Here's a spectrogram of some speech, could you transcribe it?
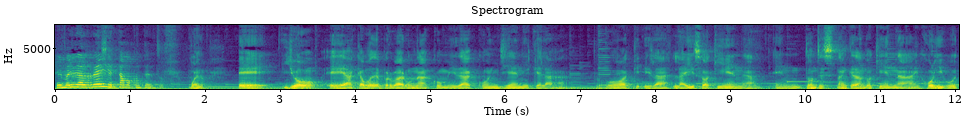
el Marina del Rey y estamos contentos. Bueno, eh, yo eh, acabo de probar una comida con Jenny que la o aquí, la, la, hizo aquí en, ah, en, donde se están quedando aquí en, ah, en, Hollywood,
